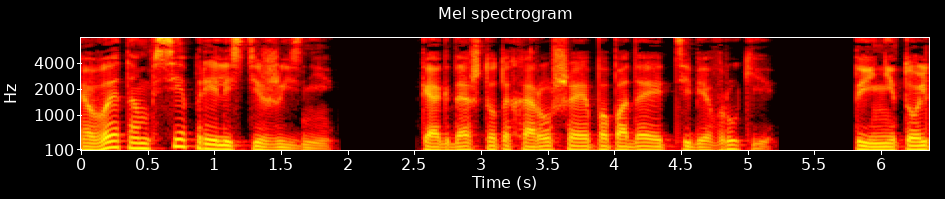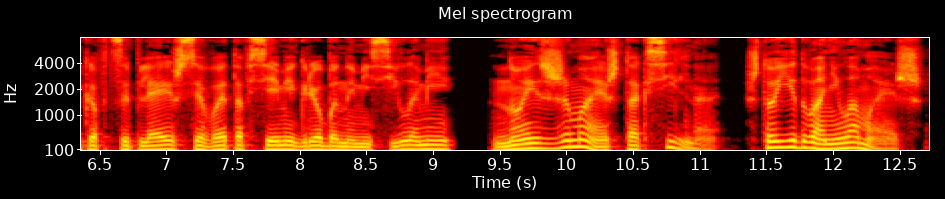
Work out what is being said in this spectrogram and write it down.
В этом все прелести жизни. Когда что-то хорошее попадает тебе в руки, ты не только вцепляешься в это всеми гребаными силами, но и сжимаешь так сильно, что едва не ломаешь.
